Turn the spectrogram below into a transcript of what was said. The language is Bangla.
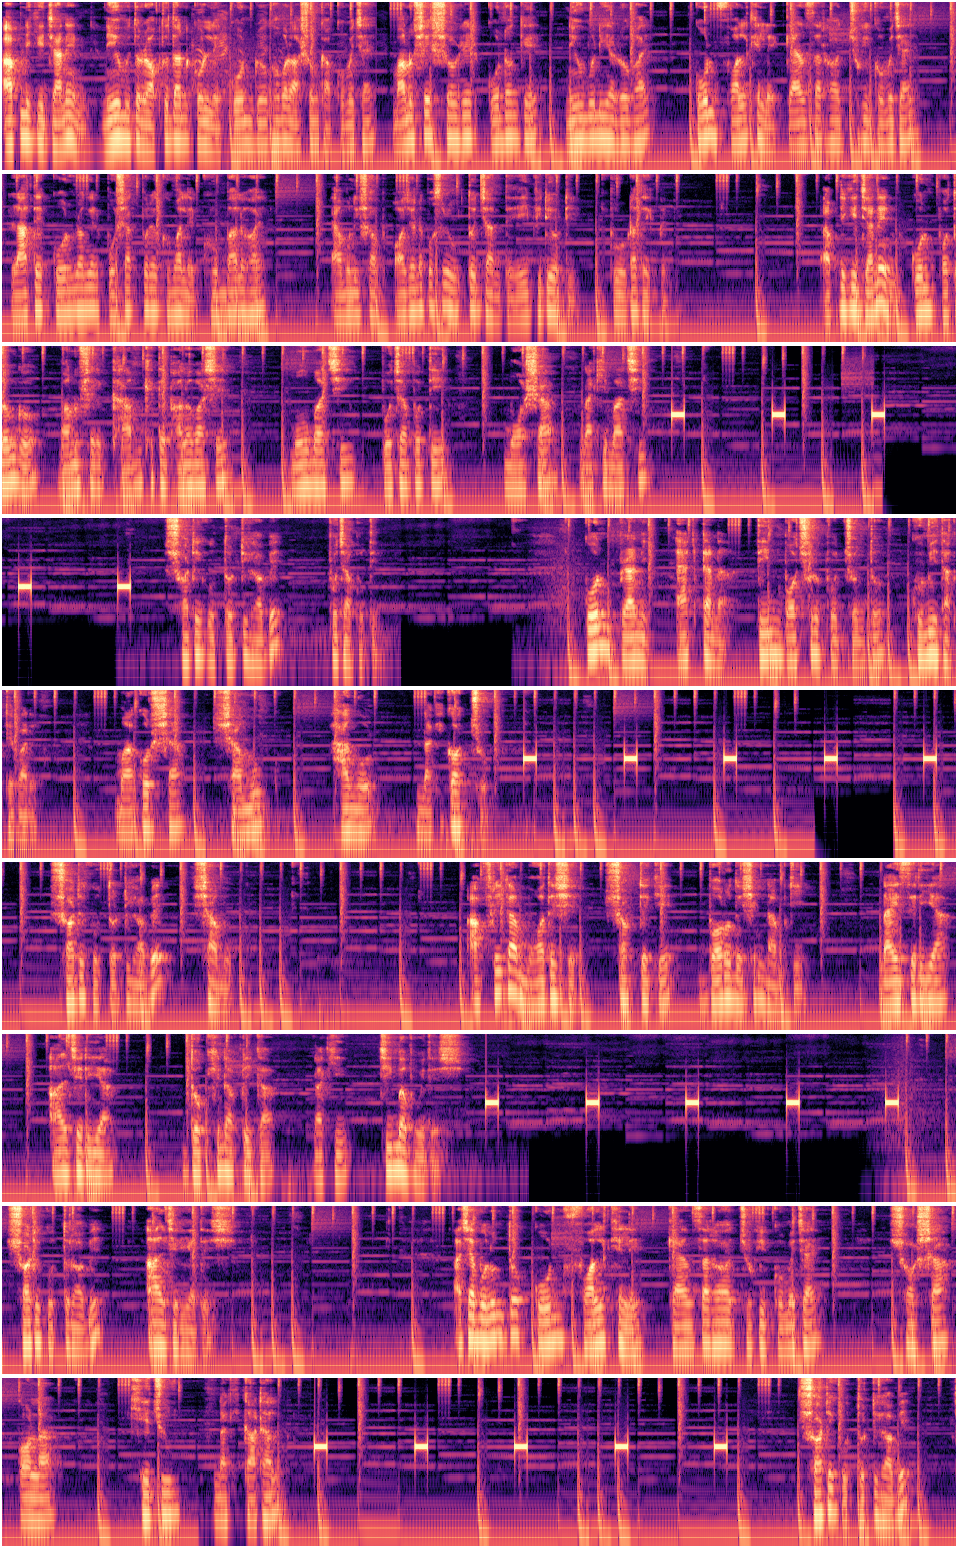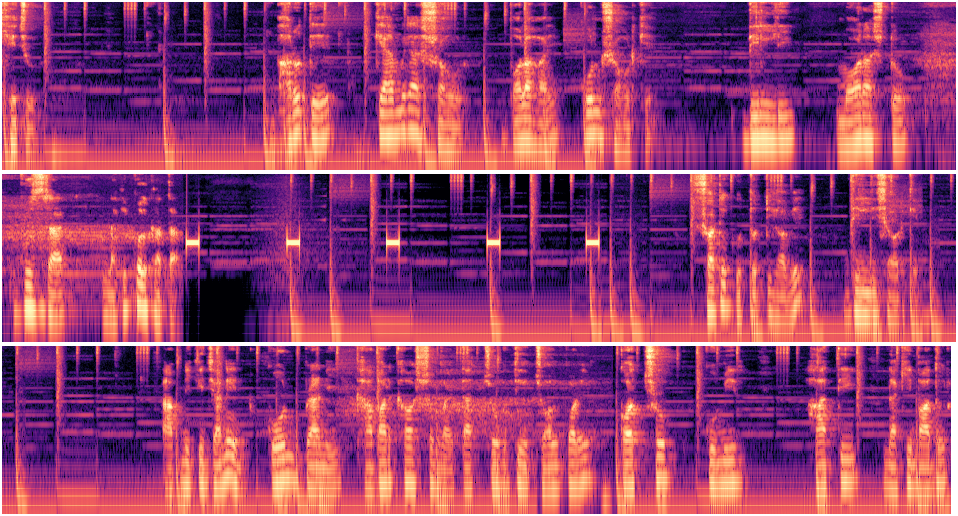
আপনি কি জানেন নিয়মিত রক্তদান করলে কোন রোগ হওয়ার আশঙ্কা কমে যায়? মানুষের শরীরের কোন অঙ্গে নিউমোনিয়া রোগ হয়? কোন ফল খেলে ক্যান্সার হওয়ার ঝুঁকি কমে যায়? রাতে কোন রঙের পোশাক পরে ঘুমালে ঘুম ভালো হয়? এমনই সব অজানা প্রশ্নের উত্তর জানতে এই ভিডিওটি পুরোটা দেখবেন। আপনি কি জানেন কোন পতঙ্গ মানুষের ঘাম খেতে ভালোবাসে? মৌমাছি, প্রজাপতি, মশা নাকি মাছি? সঠিক উত্তরটি হবে প্রজাপতি। কোন প্রাণী একটানা তিন বছর পর্যন্ত ঘুমিয়ে থাকতে পারে? মাকড়সা, শামুক, হাঙর নাকি কচ্ছপ? সঠিক উত্তরটি হবে শামুক। আফ্রিকা মহাদেশে সবথেকে বড় দেশের নাম কি? নাইজেরিয়া, আলজেরিয়া, দক্ষিণ আফ্রিকা নাকি জিম্বাবুয়ে দেশ? সঠিক উত্তর হবে আলজেরিয়া দেশ। আচ্ছা বলুন তো, কোন ফল খেলে ক্যান্সার হওয়ার ঝুঁকি কমে যায়? শসা, কলা, খেজুর নাকি কাঁঠাল? সঠিক উত্তরটি হবে খেজুর। ভারতে ক্যামেরার শহর বলা হয় কোন শহরকে? দিল্লি, মহারাষ্ট্র, গুজরাট নাকি কলকাতা? সঠিক উত্তরটি হবে দিল্লি শহরকে। আপনি কি জানেন কোন প্রাণী খাবার খাওয়ার সময় তার চোখ দিয়ে জল পড়ে? কচ্ছপ, কুমির, হাতি নাকি বাদর?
